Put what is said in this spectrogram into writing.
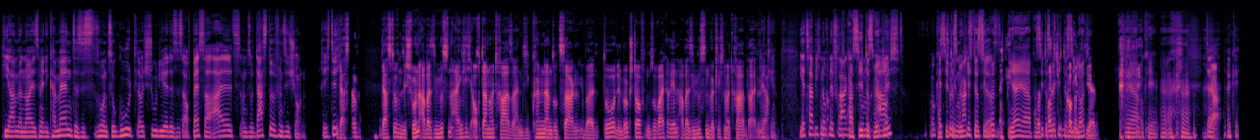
hier haben wir ein neues Medikament, das ist so und so gut laut Studie, das ist auch besser als und so, das dürfen sie schon, richtig? Das, dürf, das dürfen sie schon, aber sie müssen eigentlich auch da neutral sein. Sie können dann sozusagen über so den Wirkstoff und so weiter reden, aber sie müssen wirklich neutral bleiben, ja. Okay. Jetzt habe ich noch eine Frage Passiert zum das wirklich? Arzt. Okay, Passiert das wirklich, dass die? Leute. Ja, ja, passiert das, ich wirklich, dass die Leute. Ja, okay. Da, Ja. Okay.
